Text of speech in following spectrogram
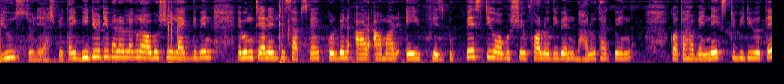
ভিউজ চলে আসবে। তাই ভিডিওটি ভালো লাগলে অবশ্যই লাইক দিবেন এবং চ্যানেলটি সাবস্ক্রাইব করবেন। আর আমার এই ফেসবুক পেজটিও অবশ্যই ফলো দিবেন। ভালো থাকবেন। কথা হবে নেক্সট ভিডিওতে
